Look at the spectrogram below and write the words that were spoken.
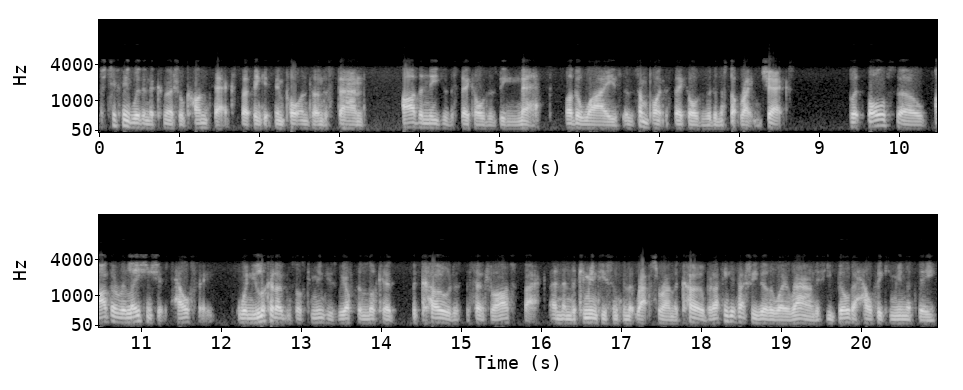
particularly within the commercial context. I think it's important to understand are the needs of the stakeholders being met? Otherwise, at some point, the stakeholders are going to stop writing checks. But also, are the relationships healthy? When you look at open source communities, we often look at the code as the central artifact, and then the community is something that wraps around the code. But I think it's actually the other way around. If you build a healthy community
